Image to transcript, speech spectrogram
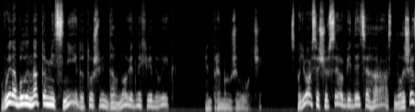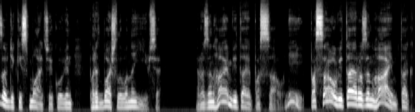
вина були надто міцні, до того ж він давно від них відвик. Він примружив очі. Сподівався, що все обійдеться гаразд, не лише завдяки смальцю, якого він передбачливо наївся. Розенгайм вітає Пасау. Ні, Пасау вітає Розенгайм, так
